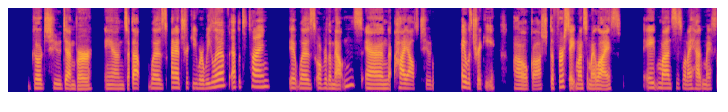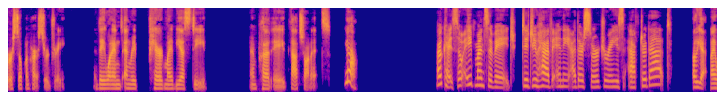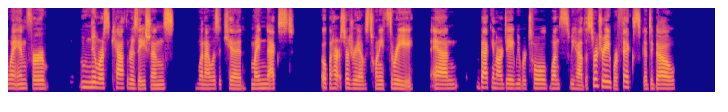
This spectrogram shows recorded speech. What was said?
go to Denver. And that was kind of tricky where we live at the time. It was over the mountains and high altitude. It was tricky. Oh gosh. The first eight months of my life, eight months is when I had my first open heart surgery. They went in and repaired my VSD and put a patch on it. Yeah. Okay, so eight months of age. Did you have any other surgeries after that? Oh, yeah. I went in for numerous catheterizations when I was a kid. My next open heart surgery, I was 23. And back in our day, we were told once we had the surgery, we're fixed, good to go.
